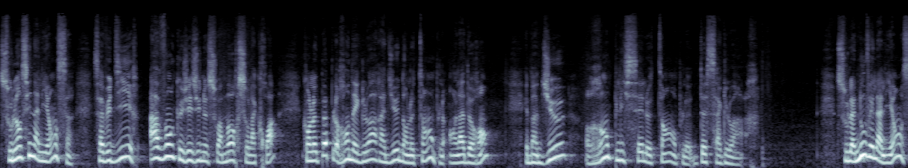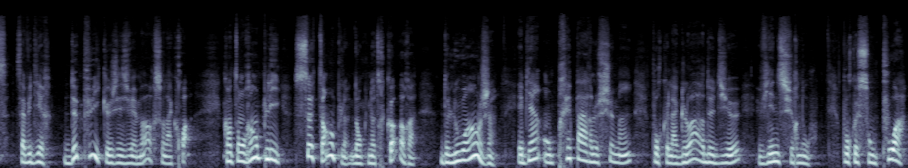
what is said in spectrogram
Sous l'Ancienne Alliance, ça veut dire avant que Jésus ne soit mort sur la croix, quand le peuple rendait gloire à Dieu dans le temple en l'adorant, eh ben Dieu remplissait le temple de sa gloire. Sous la Nouvelle Alliance, ça veut dire depuis que Jésus est mort sur la croix, quand on remplit ce temple, donc notre corps, de louanges, eh bien, on prépare le chemin pour que la gloire de Dieu vienne sur nous, pour que son poids,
